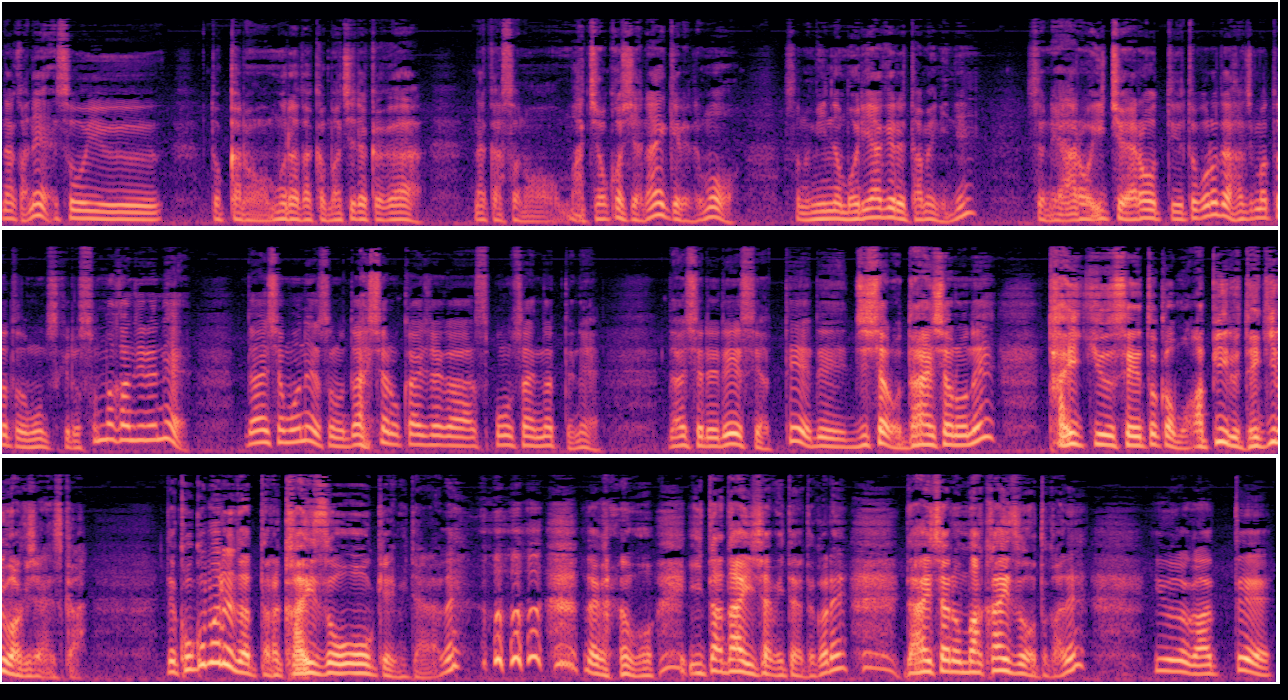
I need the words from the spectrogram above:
なんかねそういうどっかの村だか町だかがなんかその町おこしじゃないけれどもそのみんな盛り上げるためにねそのやろう一応やろうっていうところで始まったと思うんですけどそんな感じでね台車もねその台車の会社がスポンサーになってね台車でレースやってで自社の台車のね耐久性とかもアピールできるわけじゃないですか。で、ここまでだったら改造 OK みたいなね。だからもう、板台車みたいとかね、台車の魔改造とかね、いうのがあって、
